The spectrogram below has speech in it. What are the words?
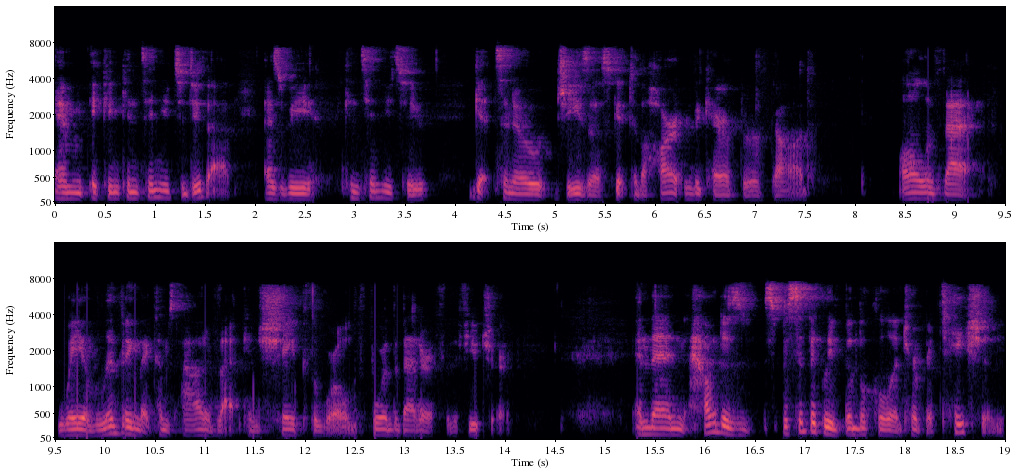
And it can continue to do that as we continue to get to know Jesus, get to the heart of the character of God. All of that way of living that comes out of that can shape the world for the better for the future. And then, how does specifically biblical interpretation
